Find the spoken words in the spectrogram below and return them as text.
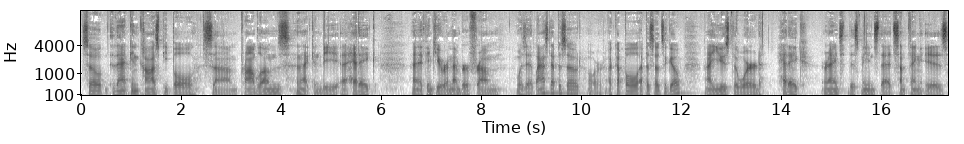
So, that can cause people some problems. That can be a headache. I think you remember from was it last episode or a couple episodes ago? I used the word headache, right? This means that something is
